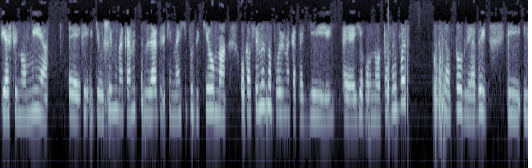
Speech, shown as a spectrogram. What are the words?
η αστυνομία ε, και η δικαιοσύνη να κάνει τη δουλειά της και να έχει το δικαίωμα ο καθένας να μπορεί να καταγγείλει ε, γεγονότα, δεν βασίζεται σε αυτό. Δηλαδή, η, η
